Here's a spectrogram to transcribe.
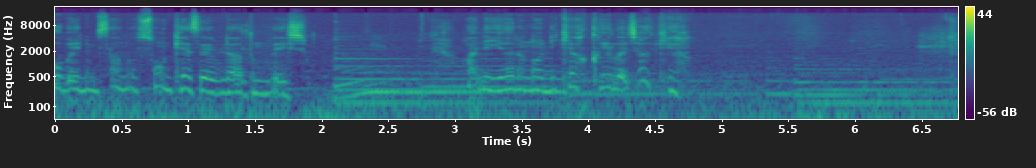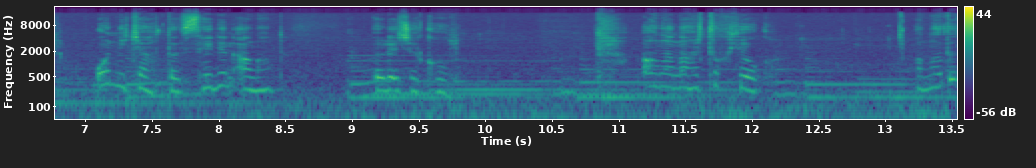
Bu benim sana son kez evladım değişim. Hani yarın o nikah kıyılacak ya. O nikahta senin anan ölecek oğlum. Anan artık yok. Anladın?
